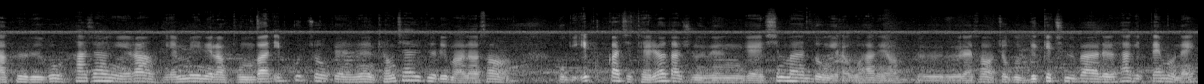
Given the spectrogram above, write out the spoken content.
아 그리고 하장이랑 옌민이랑 동반 입구 쪽에는 경찰들이 많아서 거기 입구까지 데려다 주는 게 10만동이라고 하네요. 그래서 조금 늦게 출발을 하기 때문에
